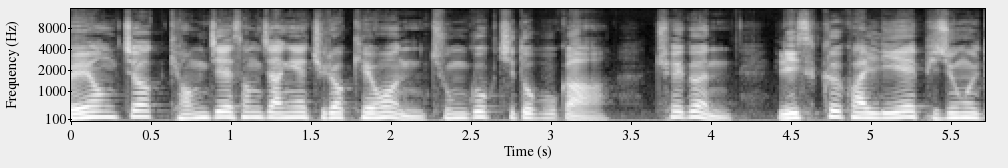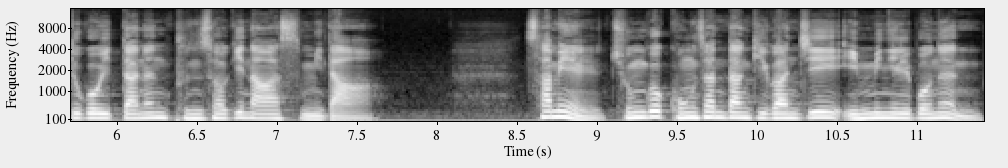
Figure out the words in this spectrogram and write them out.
외형적 경제 성장에 주력해온 중국 지도부가 최근 리스크 관리에 비중을 두고 있다는 분석이 나왔습니다. 3일 중국 공산당 기관지 인민일보는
